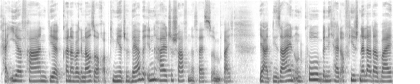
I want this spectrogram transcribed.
KI erfahren. Wir können aber genauso auch optimierte Werbeinhalte schaffen. Das heißt, so im Bereich ja, Design und Co. bin ich halt auch viel schneller dabei,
